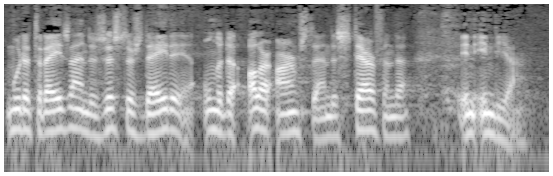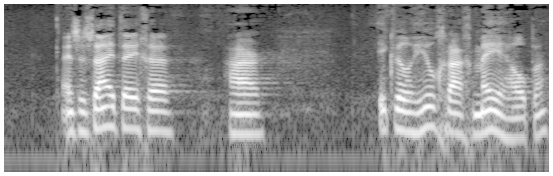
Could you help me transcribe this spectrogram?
moeder Teresa en de zusters deden onder de allerarmsten en de stervenden in India. En ze zei tegen haar, ik wil heel graag meehelpen,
